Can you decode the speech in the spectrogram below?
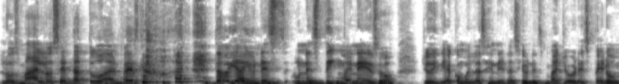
los malos se tatúan, pues todavía hay un, un estigma en eso, yo diría como en las generaciones mayores, pero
